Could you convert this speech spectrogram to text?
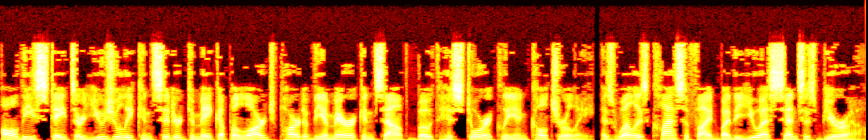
all these states are usually considered to make up a large part of the American South both historically and culturally, as well as classified by the U.S. Census Bureau.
